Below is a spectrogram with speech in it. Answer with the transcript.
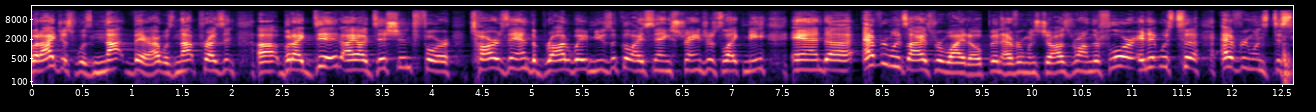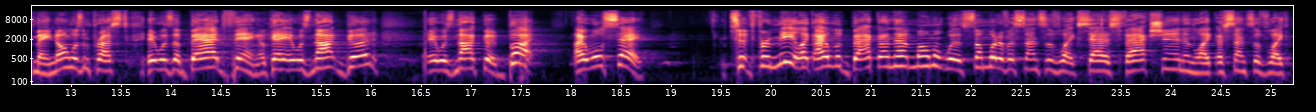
but I just was not there. I was not present, uh, but I did. I auditioned for Tarzan, the Broadway musical. I sang Strangers Like Me, and uh, everyone's eyes were wide open, everyone's jaws were on their floor, and it was to everyone's dismay. No one was impressed. It was a bad thing, okay? It was not good. It was not good. But I will say, to, for me, like I look back on that moment with somewhat of a sense of like satisfaction and like a sense of like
